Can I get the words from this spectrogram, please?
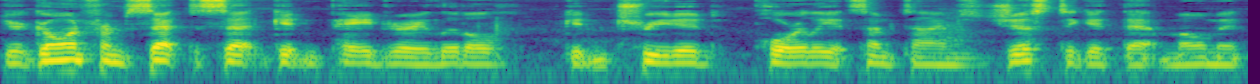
you're going from set to set, getting paid very little, getting treated poorly at sometimes, just to get that moment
